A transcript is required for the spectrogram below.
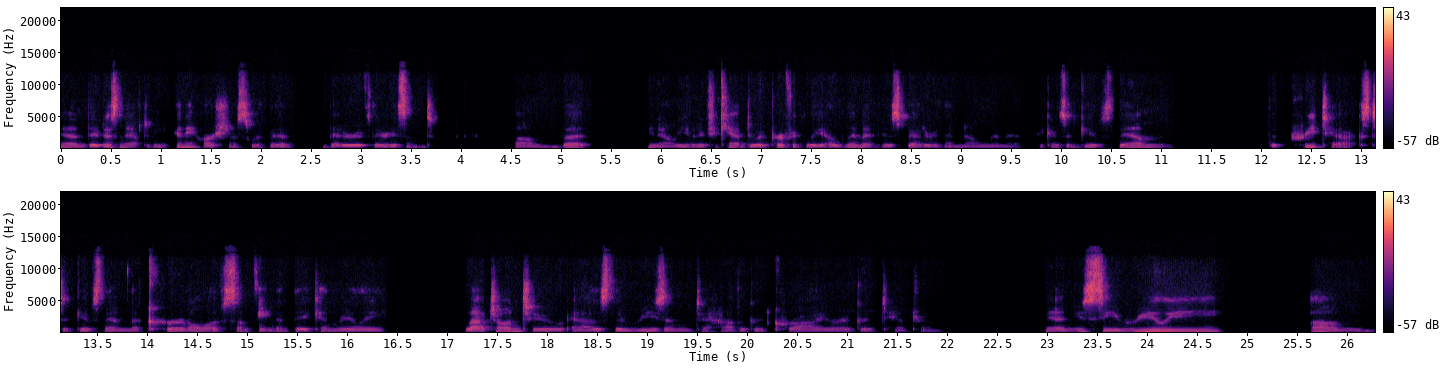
And there doesn't have to be any harshness with it better if there isn't. Um, but you know even if you can't do it perfectly a limit is better than no limit because it gives them the pretext, it gives them the kernel of something that they can really latch onto as the reason to have a good cry or a good tantrum. And you see really um,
